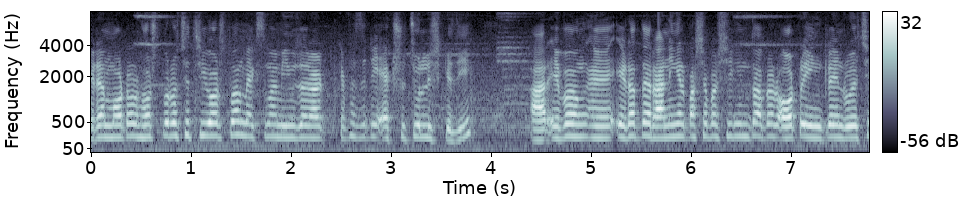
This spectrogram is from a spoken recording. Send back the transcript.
এটার মোটর হর্স পাওয়ার হচ্ছে three horse power maximum user capacity একশো চল্লিশ কেজি। আর এবং এটাতে রানিংয়ের পাশাপাশি কিন্তু আপনার অটো ইনক্লাইন রয়েছে।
